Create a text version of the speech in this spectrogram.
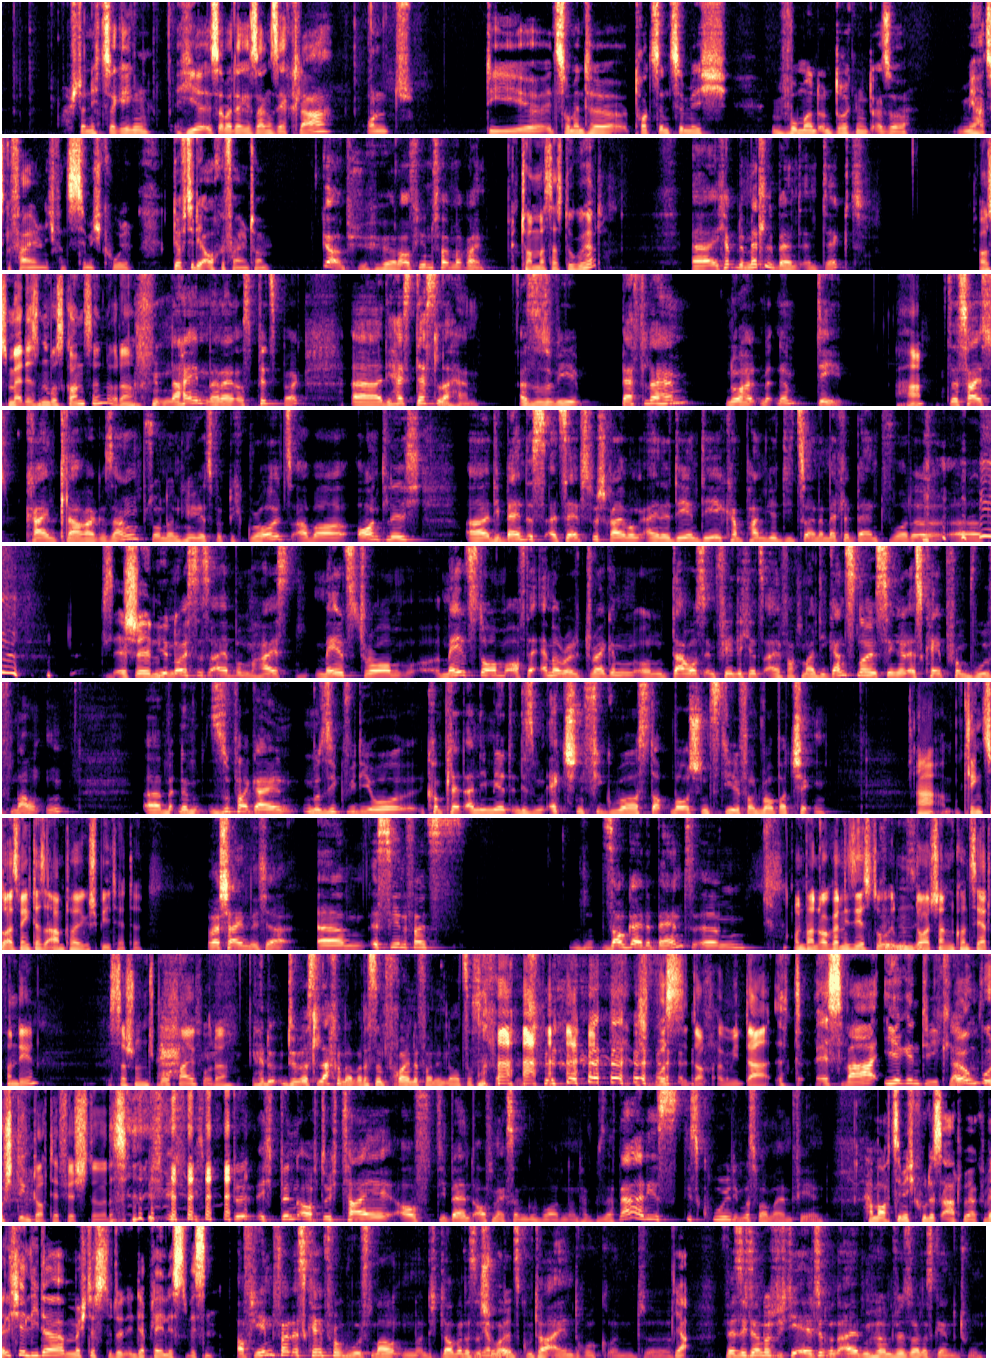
habe ich da nichts dagegen. Hier ist aber der Gesang sehr klar und die Instrumente trotzdem ziemlich wummernd und drückend. Also mir hat's gefallen. Ich fand's ziemlich cool. Dürfte dir auch gefallen, Tom. Ja, ich höre auf jeden Fall mal rein. Tom, was hast du gehört? Äh, ich habe eine Metalband entdeckt. Aus Madison, Wisconsin, oder? nein, nein, nein, aus Pittsburgh. Äh, die heißt Bethlehem. Also so wie Bethlehem, nur halt mit einem D. Aha. Das heißt kein klarer Gesang, sondern hier jetzt wirklich Growls, aber ordentlich. Äh, die Band ist als Selbstbeschreibung eine D&D-Kampagne, die zu einer Metalband wurde. äh, Sehr schön. Ihr neuestes Album heißt Maelstrom, Maelstorm of the Emerald Dragon und daraus empfehle ich jetzt einfach mal die ganz neue Single Escape from Wolf Mountain äh, mit einem supergeilen Musikvideo, komplett animiert in diesem Actionfigur Stop-Motion-Stil von Robot Chicken. Ah, klingt so, als wenn ich das Abenteuer gespielt hätte. Wahrscheinlich, ja. Ähm, ist jedenfalls saugeile Band. Ähm, Und wann organisierst du in Musik. Deutschland ein Konzert von denen? Ist das schon spruchreif oder? ja, du, du wirst lachen, aber das sind Freunde von den Lords of the Fallen. Ich wusste doch irgendwie da. Es war irgendwie klar. Irgendwo stinkt doch der Fisch. So. Das, ich, bin, ich bin auch durch Tai auf die Band aufmerksam geworden und habe gesagt, na, die ist, die ist cool, die muss man mal empfehlen. Haben auch ziemlich cooles Artwork. Welche Lieder möchtest du denn in der Playlist wissen? Auf jeden Fall Escape from Wolf Mountain und ich glaube, das ist schon ein Jawohl. ganz guter Eindruck und äh, Ja. wer sich dann noch durch die älteren Alben hören will, soll das gerne tun.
